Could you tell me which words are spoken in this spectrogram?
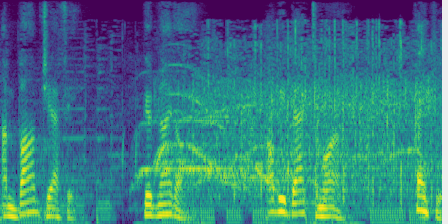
I'm Bob Jeffy. Good night, all. I'll be back tomorrow. Thank you.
